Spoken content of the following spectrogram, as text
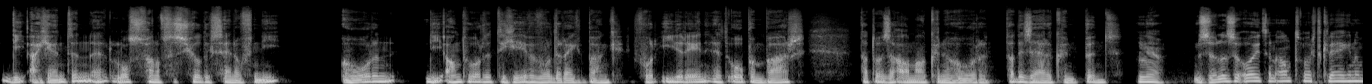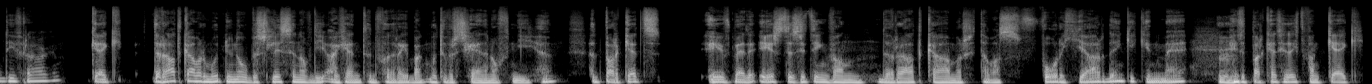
die agenten, los van of ze schuldig zijn of niet, horen die antwoorden te geven voor de rechtbank, voor iedereen in het openbaar, dat we ze allemaal kunnen horen. Dat is eigenlijk hun punt. Ja. Zullen ze ooit een antwoord krijgen op die vragen? Kijk, de raadkamer moet nu nog beslissen of die agenten voor de rechtbank moeten verschijnen of niet. Hè. Het parket heeft bij de eerste zitting van de raadkamer, dat was vorig jaar denk ik, in mei, mhm. heeft het parket gezegd van kijk,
